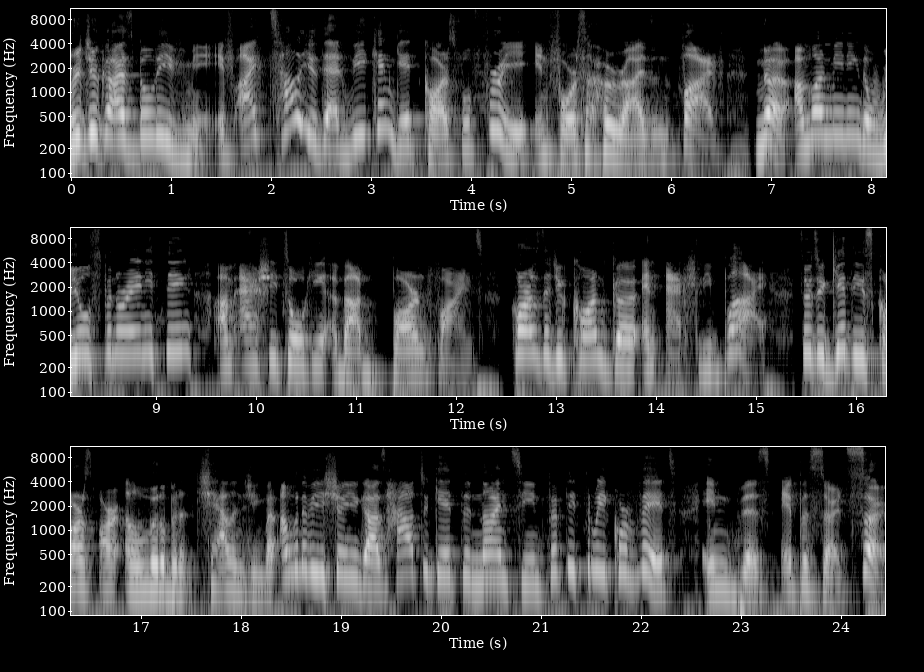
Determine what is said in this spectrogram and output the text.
Would you guys believe me if I tell you that we can get cars for free in Forza Horizon 5? No, I'm not meaning the wheel spin or anything. I'm actually talking about barn finds. Cars that you can't go and actually buy. So to get these cars are a little bit challenging, but I'm going to be showing you guys how to get the 1953 Corvette in this episode. So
